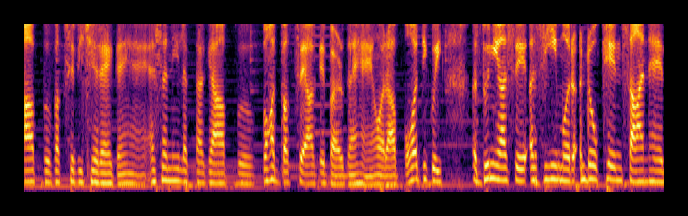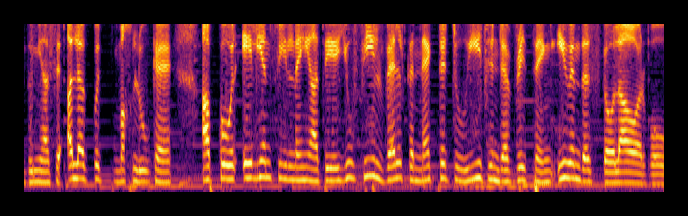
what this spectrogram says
आप वक्त से पीछे रह गए हैं। ऐसा नहीं लगता कि आप बहुत वक्त से आगे बढ़ गए हैं और आप बहुत ही कोई दुनिया से अजीम और अनोखे इंसान हैं, दुनिया से अलग कुछ मखलूक है। आपको एलियन फील नहीं आती। है you feel well connected to each and every thing even the गोला और वो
